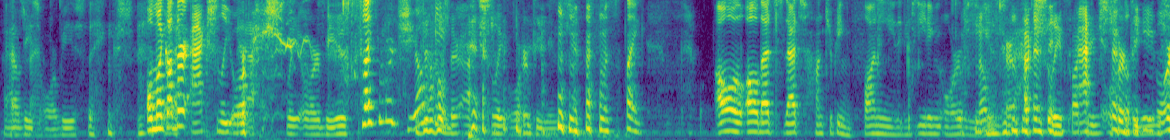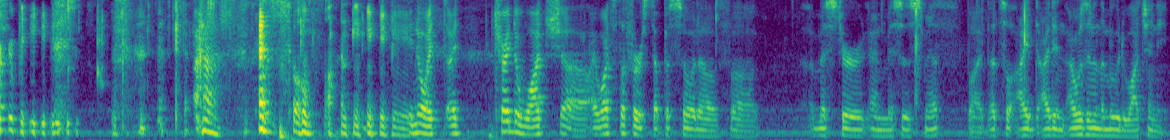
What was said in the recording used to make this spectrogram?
I have these fair. Orbeez things. Oh my god, they're actually They're actually Orbeez. like you were joking. no, they're actually Orbeez. I was like, oh, oh, that's that's Hunter being funny that he's eating Orbeez. No, they're actually fucking actually Orbeez. Orbeez. that's so funny. You know, I, I tried to watch. Uh, I watched the first episode of uh, Mr. and Mrs. Smith, but that's I, I didn't. I wasn't in the mood to watch any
